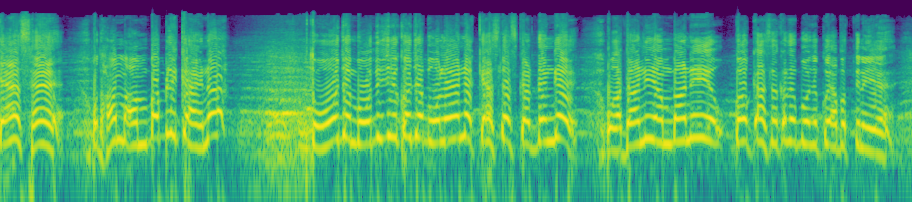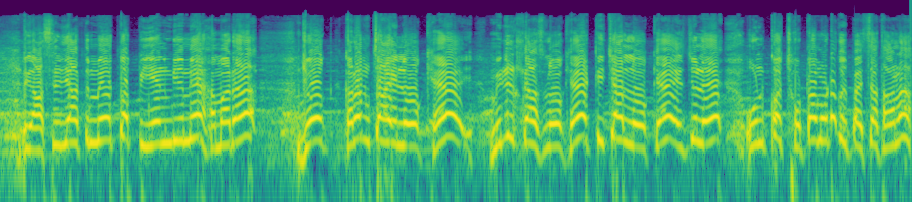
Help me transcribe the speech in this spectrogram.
कैश है वो तो हम आम पब्लिक का है ना तो वो जब मोदी जी को जब बोले हैं ना, कैशलेस कर देंगे, वो अदानी, अंबानी को कैशलेस कर देंगे, मुझे कोई आपत्ति नहीं है। लेकिन असलियत में तो पीएनबी में हमारा जो कर्मचारी लोग है मिडिल क्लास लोग है टीचर लोग है इसलिए उनको छोटा मोटा कुछ पैसा था ना?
